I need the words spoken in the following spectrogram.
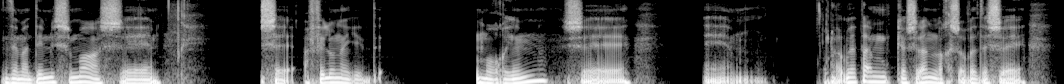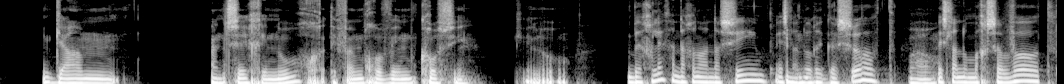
זה מדהים לשמוע ש... שאפילו נגיד מורים, שהרבה אמ, פעמים קשה לנו לחשוב על זה שגם אנשי חינוך לפעמים חווים קושי, כאילו... בהחלט, אנחנו אנשים, יש לנו רגשות, וואו. יש לנו מחשבות,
